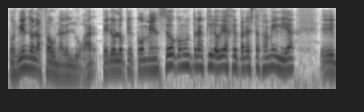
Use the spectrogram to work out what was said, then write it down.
pues viendo la fauna del lugar. Pero lo que comenzó como un tranquilo viaje para esta familia, eh,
